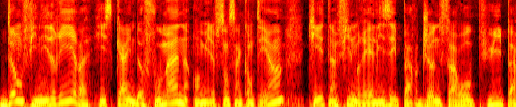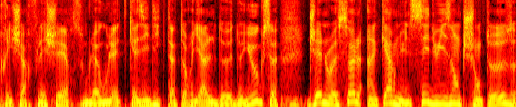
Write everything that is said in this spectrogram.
Dans Fini de rire, His Kind of Woman en 1951, qui est un film réalisé par John Farrow puis par Richard Fleischer sous la houlette quasi dictatoriale de, de Hughes, Jane Russell incarne une séduisante chanteuse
